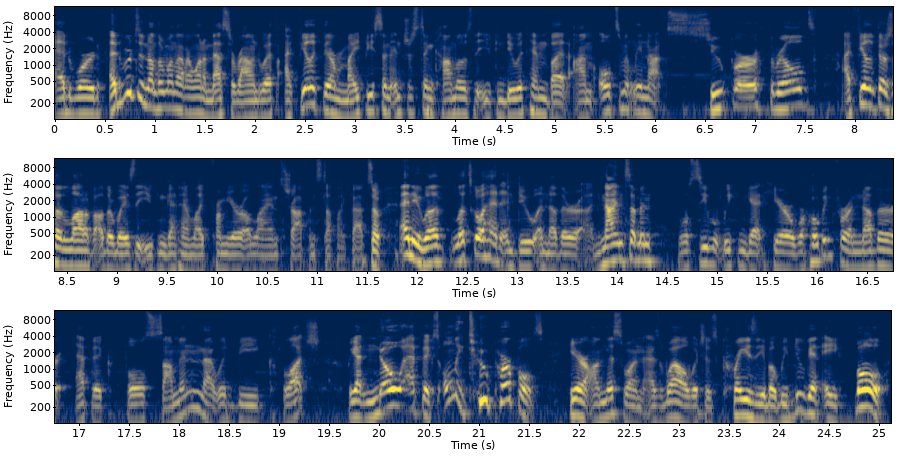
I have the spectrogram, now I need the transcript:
Edward. Edward's another one that I want to mess around with. I feel like there might be some interesting combos that you can do with him but I'm ultimately not super thrilled. I feel like there's a lot of other ways that you can get him like from your alliance shop and stuff like that. So anyway let's go ahead and do another uh, nine summon. We'll see what we can get here. We're hoping for another epic full summon. That would be clutch. We got no epics only two purples here on this one as well which is crazy but we do get a full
